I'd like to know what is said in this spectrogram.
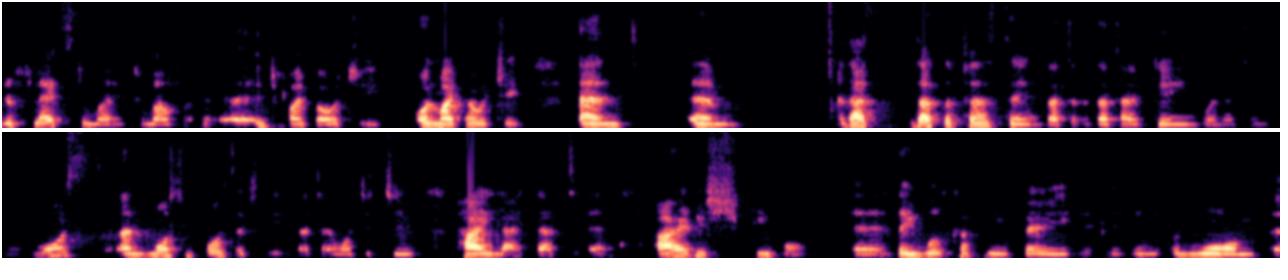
reflects to my to my uh, into my poetry on my poetry and um, that's that's the first thing that that I've gained when I came here. Most and most importantly, that I wanted to highlight that uh, Irish people uh, they welcomed me very in, in warm. Uh,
